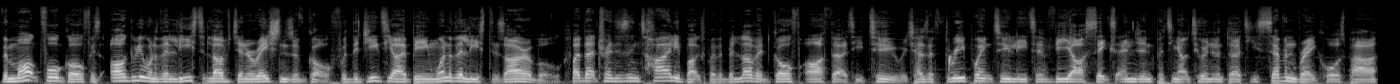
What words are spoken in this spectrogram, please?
The Mark IV Golf is arguably one of the least loved generations of Golf, with the GTI being one of the least desirable, but that trend is entirely bucked by the beloved Golf R32, which has a 3.2 litre VR6 engine putting out 237 brake horsepower,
